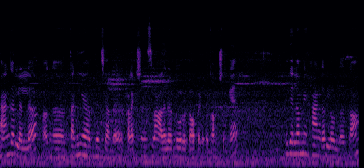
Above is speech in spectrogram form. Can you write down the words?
ஹேங்கரில் இல்லை அங்கே தனியாக இருந்துச்சு அந்த கலெக்ஷன்ஸ்லாம் அதிலேருந்து ஒரு டாப் எடுத்து காமிச்சிருக்கேன். இது எல்லாமே ஹேங்கரில் உள்ளது தான்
